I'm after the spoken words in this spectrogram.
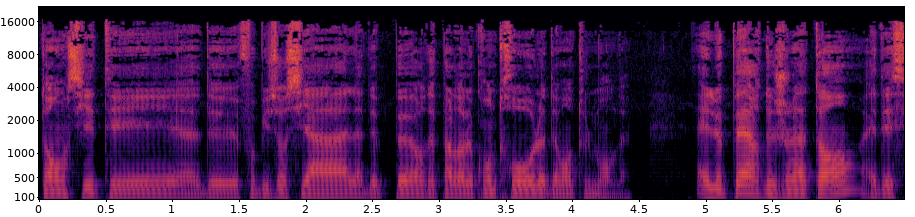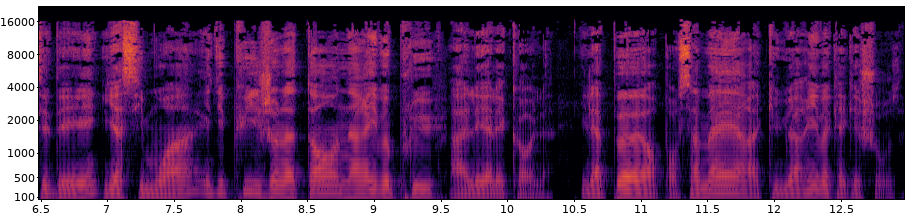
d'anxiété, euh, de phobie sociale, de peur de perdre le contrôle devant tout le monde. Et le père de Jonathan est décédé il y a six mois, et depuis Jonathan n'arrive plus à aller à l'école. Il a peur pour sa mère qu'il lui arrive quelque chose.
